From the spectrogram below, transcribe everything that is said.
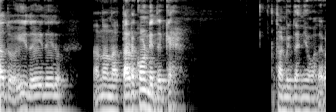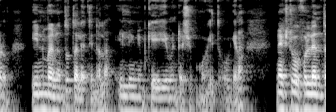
ಅದು, ಇದು ಇದು ಇದು ನನ್ನನ್ನು ತಡ್ಕೊಂಡಿದ್ದಕ್ಕೆ ತಮಗೆ ಧನ್ಯವಾದಗಳು. ಇನ್ಮೇಲಂತೂ ತಲೆ ತಿನ್ನಲ್ಲ. ಇಲ್ಲಿ ನಿಮಗೆ ಈ ಮೆಂಟರ್ಶಿಪ್ ಮುಗೀತು ಓಕೆನಾ ನೆಕ್ಸ್ಟು ಫುಲ್ ಎಂತ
